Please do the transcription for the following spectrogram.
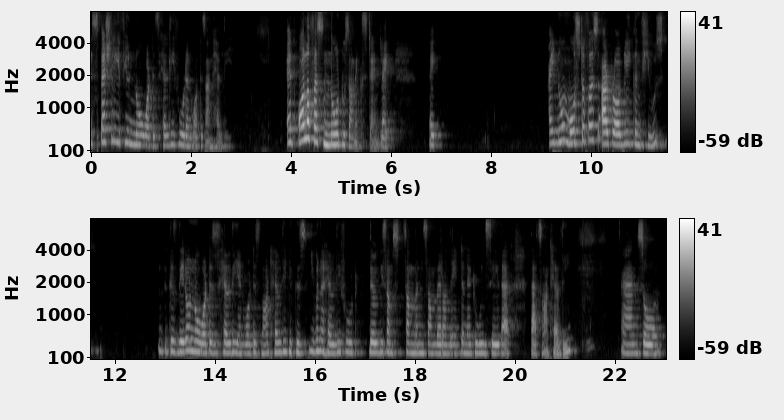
especially if you know what is healthy food and what is unhealthy. And all of us know to some extent, like, like I know most of us are probably confused because they don't know what is healthy and what is not healthy because even a healthy food there will be some someone somewhere on the internet who will say that that's not healthy and so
